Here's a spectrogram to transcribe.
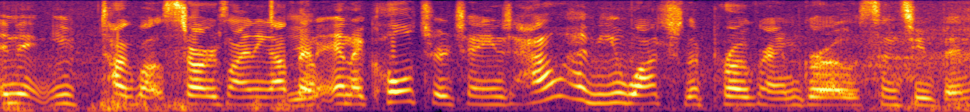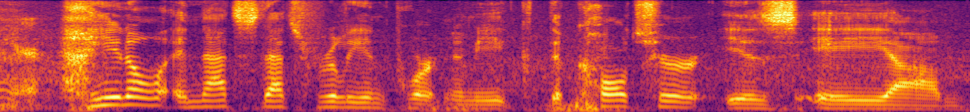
And then you talk about stars lining up and, and a culture change. How have you watched the program grow since you've been here? You know, and that's that's really important to me. The culture is a um,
